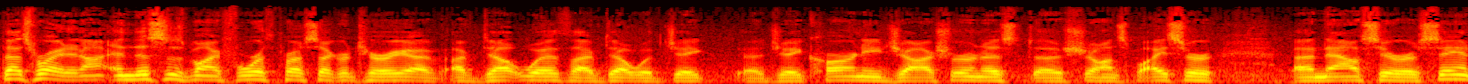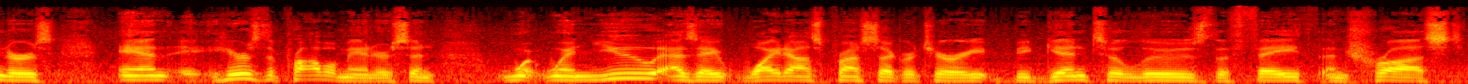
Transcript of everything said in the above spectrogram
That's right, and, I, and this is my fourth press secretary I've, I've dealt with. I've dealt with Jake, uh, Jay Carney, Josh Earnest, uh, Sean Spicer, uh, now Sarah Sanders. And here's the problem, Anderson. Wh- when you, as a White House press secretary, begin to lose the faith and trust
